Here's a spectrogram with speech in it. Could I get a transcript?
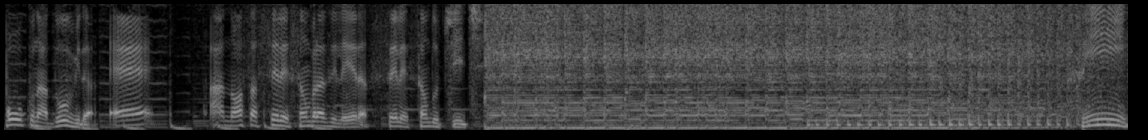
pouco na dúvida, é a nossa seleção brasileira, seleção do Tite. Sim,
